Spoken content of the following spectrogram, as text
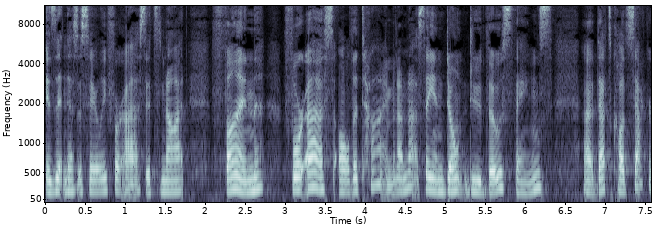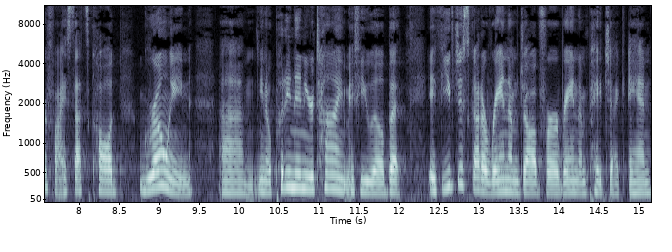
isn't necessarily for us. It's not fun for us all the time. And I'm not saying don't do those things. Uh, that's called sacrifice. That's called growing, um, you know, putting in your time, if you will. But if you've just got a random job for a random paycheck and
